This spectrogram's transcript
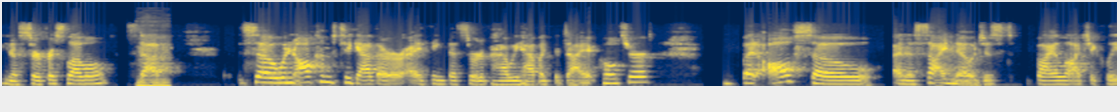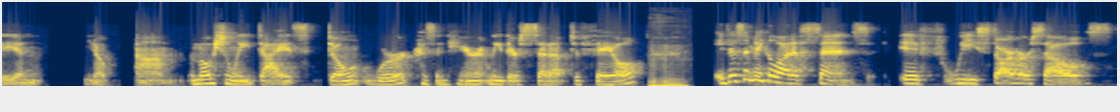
you know surface level stuff. Mm-hmm. So when it all comes together, I think that's sort of how we have like the diet culture. But also, on a side note, just biologically and you know um, emotionally diets don't work because inherently they're set up to fail. Mm-hmm. it doesn't make a lot of sense if we starve ourselves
